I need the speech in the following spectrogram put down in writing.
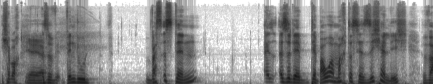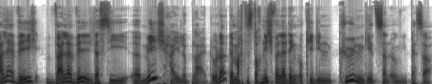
Ich habe auch, ja, ja. also wenn du, was ist denn? Also, also, der, der Bauer macht das ja sicherlich, weil er will, weil er will, dass die äh, Milch heile bleibt, oder? Der macht es doch nicht, weil er denkt, okay, den Kühen geht es dann irgendwie besser.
